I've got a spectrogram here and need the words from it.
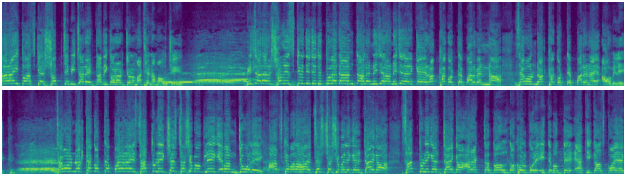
তারাই তো আজকে সবচেয়ে বিচারের দাবি করার জন্য মাঠে নামা উচিত। বিচারের সংস্কৃতি যদি তুলে দেন, তাহলে নিজেরা নিজেদেরকে রক্ষা করতে পারবেন না। যেমন রক্ষা করতে পারে নাই আওয়ামী লীগ। যেমন রক্ষা করতে পারে নাই ছাত্রলীগ, স্বেচ্ছাসেবক লীগ এবং যুবলীগ। আজকে বলা হয় স্বেচ্ছাসেবী লীগের জায়গা, ছাত্রলীগের জায়গা আর একটা দল দখল করে ইতিমধ্যে একই কাজ কয়েক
